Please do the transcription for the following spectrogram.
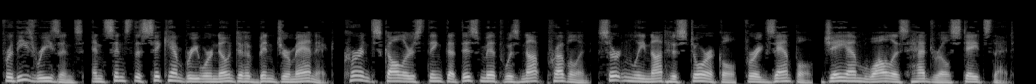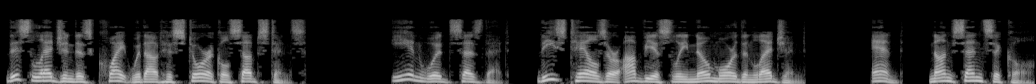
For these reasons, and since the Sicambri were known to have been Germanic, current scholars think that this myth was not prevalent, certainly not historical. For example, J. M. Wallace Hadrill states that, This legend is quite without historical substance. Ian Wood says that, These tales are obviously no more than legend, and nonsensical.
